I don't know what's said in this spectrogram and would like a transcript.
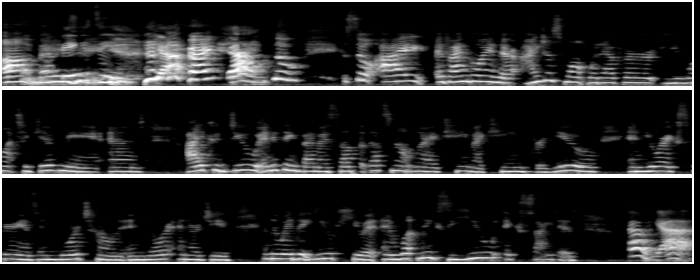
amazing. amazing. Yeah. right? Yeah. So so I if I'm going there, I just want whatever you want to give me. And I could do anything by myself, but that's not why I came. I came for you and your experience and your tone and your energy and the way that you cue it and what makes you excited. Oh yeah.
